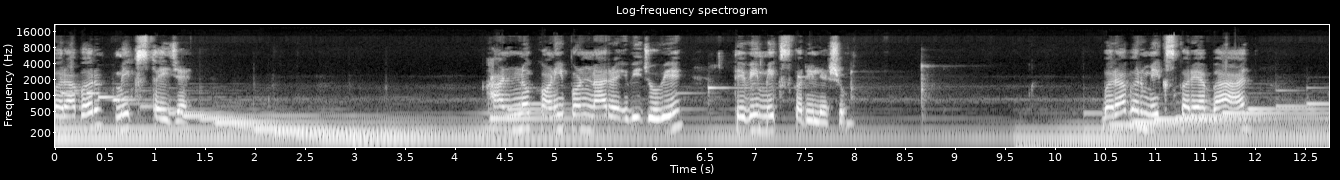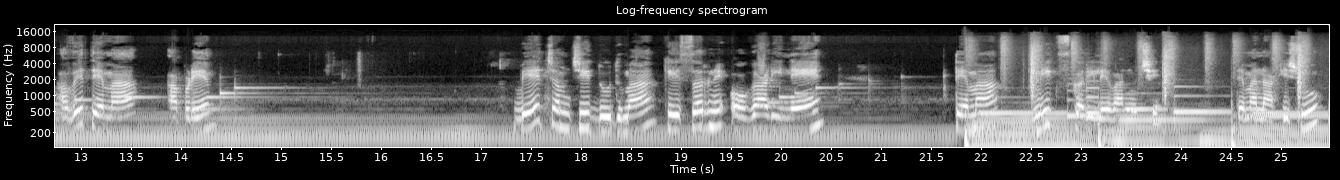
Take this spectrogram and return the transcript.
બરાબર મિક્સ થઈ જાય. ખાંડનો કણી પણ ના રહેવી જોઈએ તેવી મિક્સ કરી લેશું. બરાબર મિક્સ કર્યા બાદ હવે તેમાં આપણે બે ચમચી દૂધમાં કેસરને ઓગાળીને તેમાં મિક્સ કરી લેવાનું છે. તેમાં નાખીશું.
